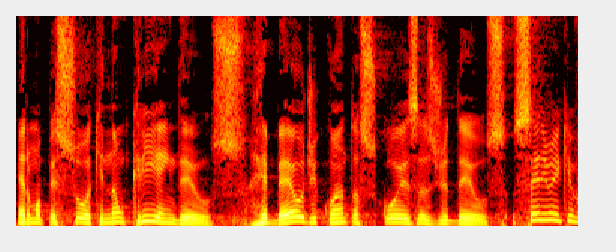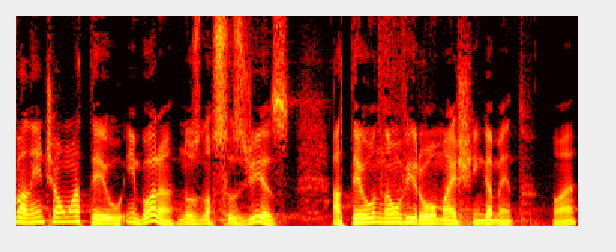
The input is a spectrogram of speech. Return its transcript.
era uma pessoa que não cria em Deus, rebelde quanto às coisas de Deus. Seria o equivalente a um ateu, embora nos nossos dias ateu não virou mais xingamento, não é?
